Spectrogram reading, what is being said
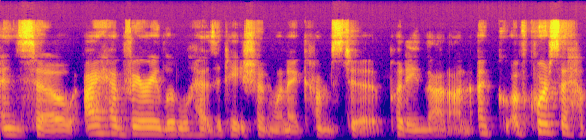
and so I have very little hesitation when it comes to putting that on. Of course, a,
